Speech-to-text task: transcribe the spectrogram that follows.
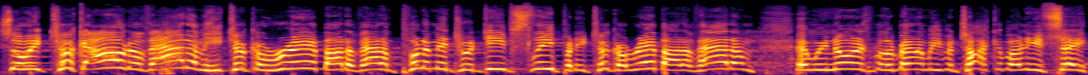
So he took out of Adam, he took a rib out of Adam, put him into a deep sleep, and he took a rib out of Adam. And we noticed, Brother Branham we even talk about, it, he'd say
